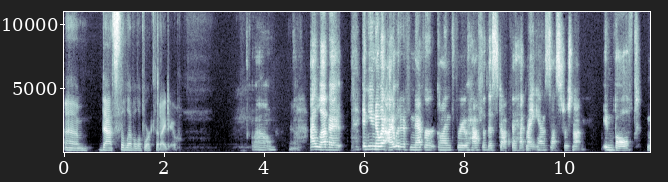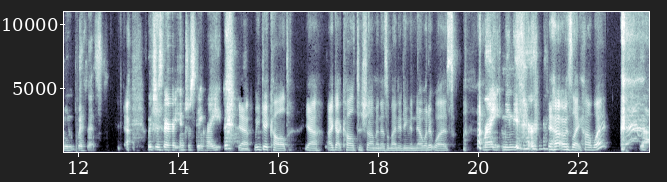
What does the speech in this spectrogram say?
um, that's the level of work that I do. Wow. Yeah. I love it. And you know what? I would have never gone through half of this stuff that had my ancestors not involved me with this, Yeah. which is very interesting, right? Yeah, we get called. Yeah, I got called to shamanism. I didn't even know what it was. right. Me neither. Yeah, I was like, huh, what? yeah.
